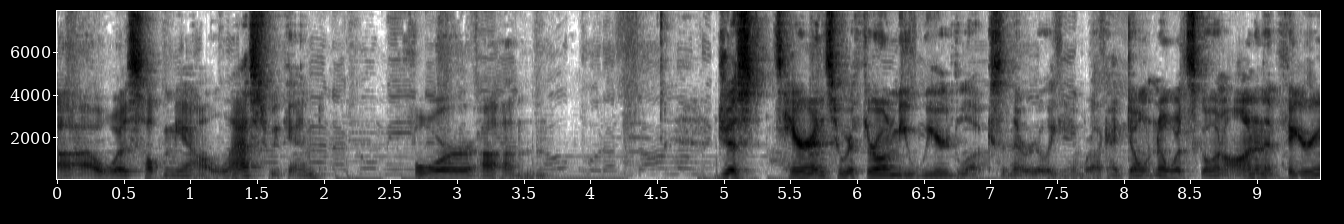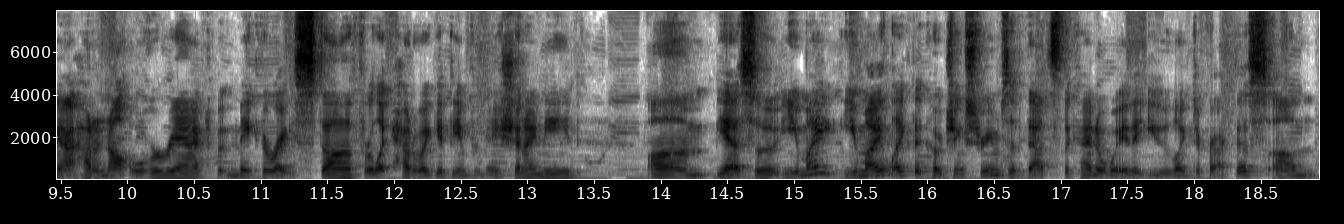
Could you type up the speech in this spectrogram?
uh, was helping me out last weekend for um, just Terrans who were throwing me weird looks in the early game where like I don't know what's going on and then figuring out how to not overreact but make the right stuff or like how do I get the information I need. Um, yeah, so you might you might like the coaching streams if that's the kind of way that you like to practice. Um,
